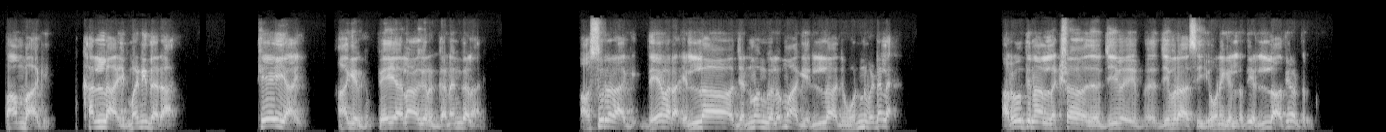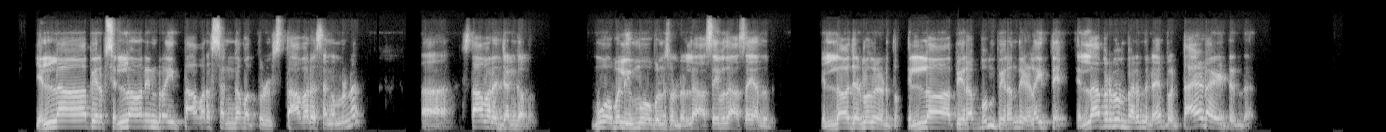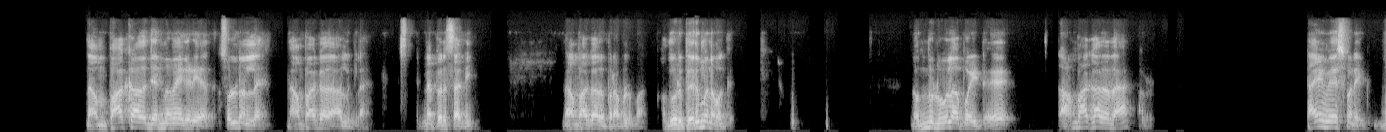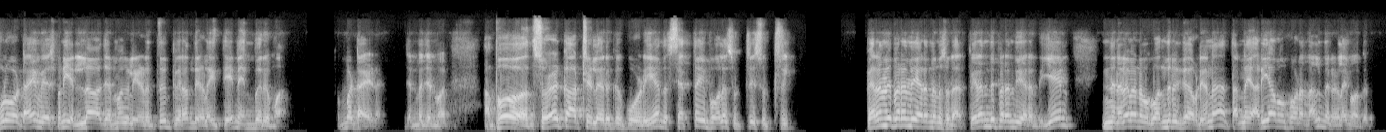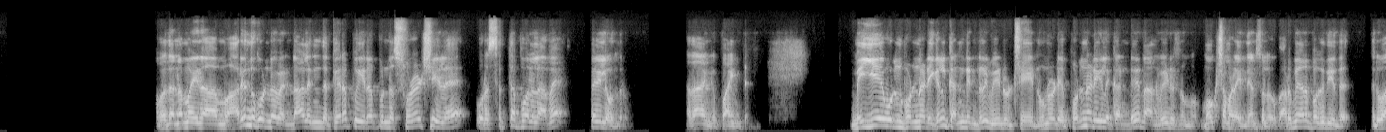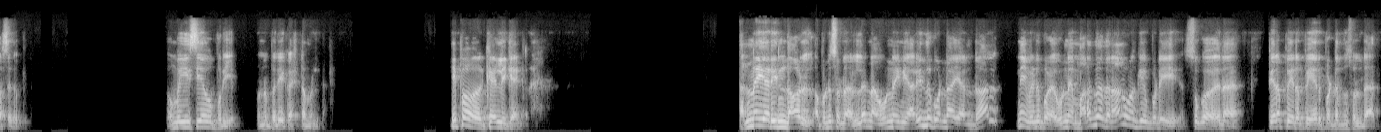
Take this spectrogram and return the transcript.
பாம்பாகி கல்லாய் மனிதராய் பேயாய் ஆகியிருக்கும். பேயாலாம் ஆகிருக்கும் கணங்களாய். அசுரராகி தேவரா எல்லா ஜென்மங்களும் ஆகி எல்லா ஒண்ணு விடல. அறுபத்தி நாலு லட்சம் ஜீவ ஜீவராசி யோனிகள் வந்து எல்லாத்தையும் எடுத்திருக்கும். எல்லா பிற செல்லான் என்ற தாவர சங்கமத்துள் தாவர சங்கம்னா ஸ்தாவர ஜங்கம். மூவபுல் இம்மூவபுல்னு சொல்றல அசைவது அசையாதது. எல்லா ஜென்மங்களும் எடுத்தோம். எல்லா பிறப்பும் பிறந்து இழைத்தேன். எல்லா பிறப்பும் பிறந்துட்டேன். இப்ப டயர்ட் ஆயிட்டு நாம் பார்க்காத ஜென்மமே கிடையாது. சொல்றோம்ல நாம் பார்க்காத ஆளுங்கள. என்ன பெருசா நீ? நான் பார்க்காத ப்ராப்ளமா அது ஒரு பெருமை நமக்கு. நொந்து நூலா போயிட்டு நான் பார்க்காததா? டைம் வேஸ்ட் பண்ணி இவ்வளவு டைம் வேஸ்ட் பண்ணி எல்லா ஜென்மங்களையும் எடுத்து பிறந்து இழைத்தேன் எம்பெருமா ரொம்ப டயர்டு ஜென்ம ஜென்ம. அப்போ சுழற்காற்றில் இருக்கக்கூடிய அந்த செத்தை போல சுற்றி சுற்றி. பிறந்து பிறந்து இறந்துன்னு சொன்னார். பிறந்து பிறந்து இறந்து. ஏன் இந்த நிலைமை நமக்கு வந்திருக்கு அப்படின்னா தன்னை அறியாம போனதால இந்த நிலைமை வந்துடும் அப்ப நம்மை நாம் அறிந்து கொண்ட வேண்டால் இந்த பிறப்பு இறப்பு இந்த சுழற்சியில ஒரு செத்த போல இல்லாம வெளியில வந்துடும் அதான் இங்க பாயிண்ட் மெய்யே உன் பொன்னடிகள் கண்டென்று வீடுற்றேன். உன்னுடைய பொன்னடிகளை கண்டு நான் வீடு மோட்சம் அடைந்தேன்னு சொல்லுவோம் அருமையான பகுதி இது திருவாசகத்தில். ரொம்ப ஈஸியாவும் புரியும். ஒன்றும் பெரிய கஷ்டம் இல்லை. இப்போ கேள்வி கேட்கிறேன். தன்னை அறிந்தாள் அப்படின்னு சொன்னார்ல நான் உன்னை நீ அறிந்து கொண்டாய் என்றால் நீ விடுபட உன்னை மறந்ததனால் உனக்கு இப்படி சுக என்ன பிறப்பு இறப்பு ஏற்பட்டதுன்னு சொல்றார்.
